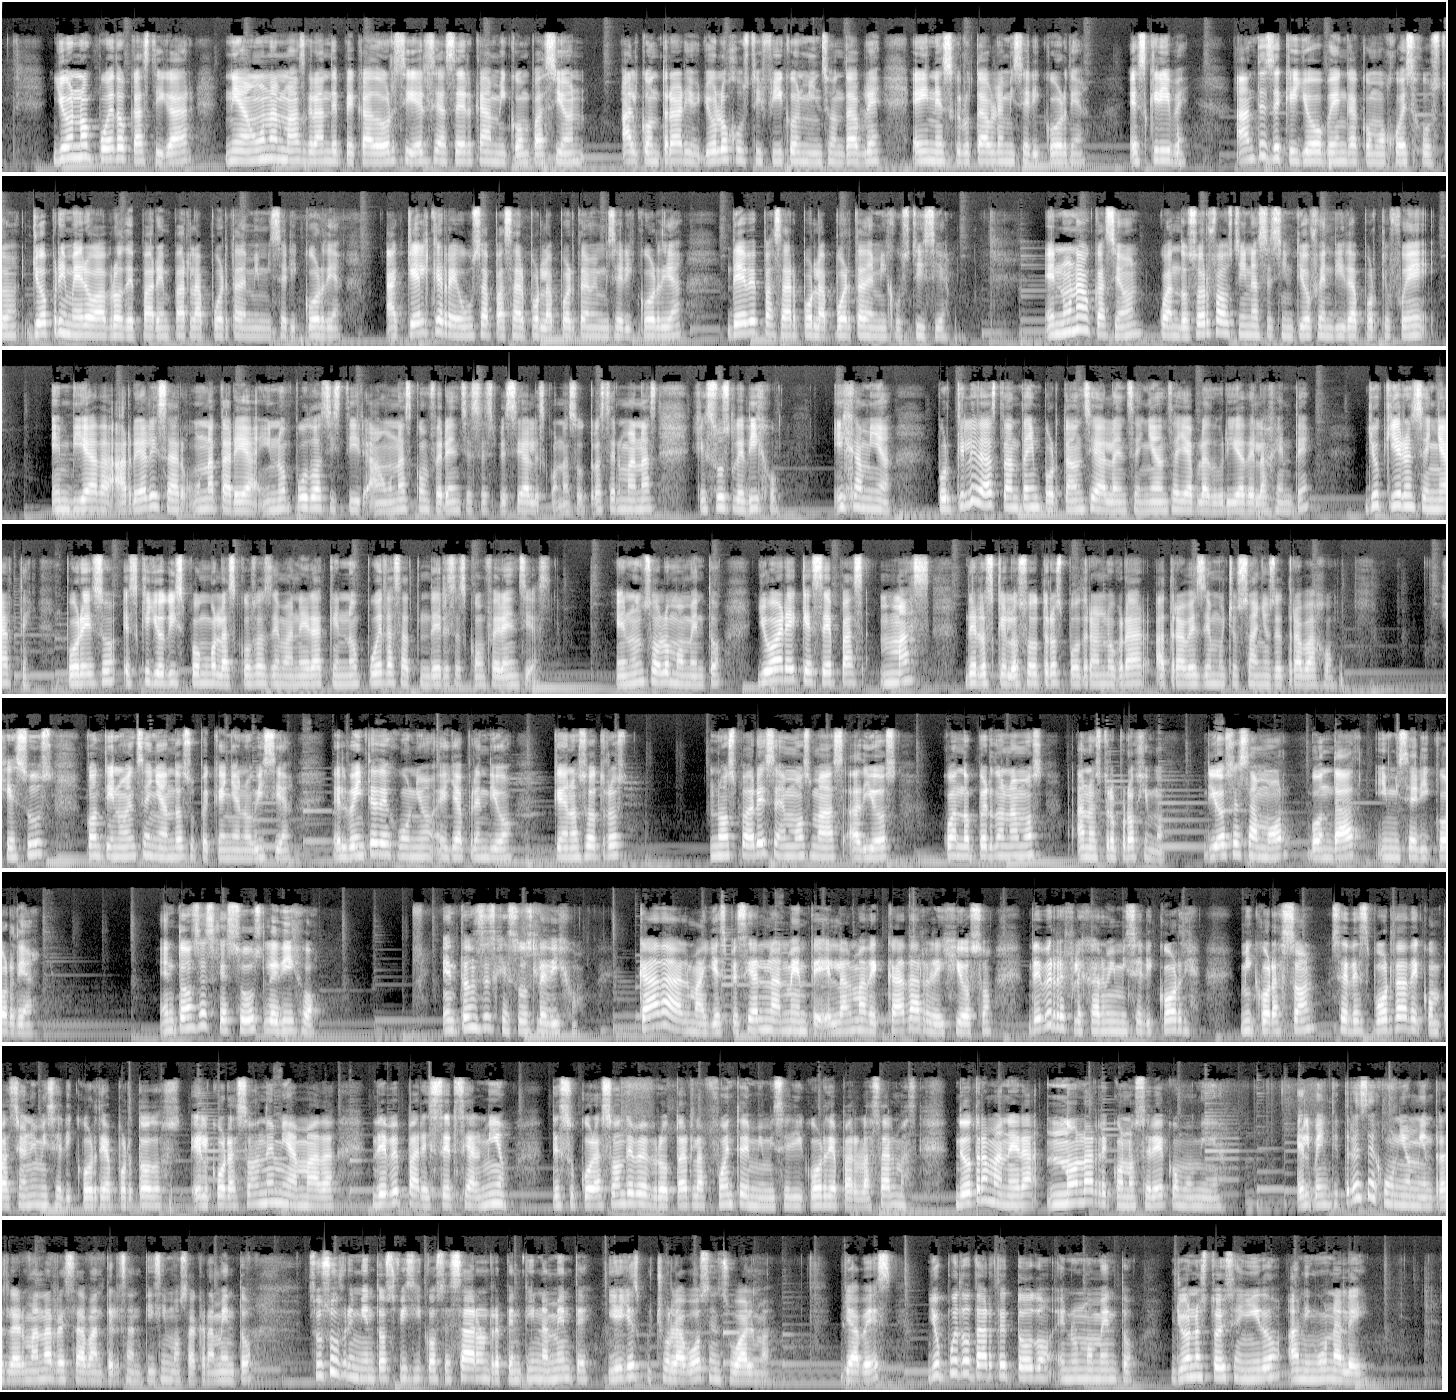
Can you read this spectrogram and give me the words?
Yo no puedo castigar ni aun al más grande pecador si él se acerca a mi compasión. Al contrario, yo lo justifico en mi insondable e inescrutable misericordia. Escribe, antes de que yo venga como juez justo, yo primero abro de par en par la puerta de mi misericordia. Aquel que rehúsa pasar por la puerta de mi misericordia, debe pasar por la puerta de mi justicia. En una ocasión, cuando Sor Faustina se sintió ofendida porque fue enviada a realizar una tarea y no pudo asistir a unas conferencias especiales con las otras hermanas, Jesús le dijo, Hija mía, ¿por qué le das tanta importancia a la enseñanza y habladuría de la gente? Yo quiero enseñarte, por eso es que yo dispongo las cosas de manera que no puedas atender esas conferencias. En un solo momento, yo haré que sepas más de los que los otros podrán lograr a través de muchos años de trabajo. Jesús continuó enseñando a su pequeña novicia. El 20 de junio ella aprendió que nosotros nos parecemos más a Dios cuando perdonamos a nuestro prójimo. Dios es amor, bondad y misericordia. Entonces Jesús le dijo, entonces Jesús le dijo, cada alma y especialmente el alma de cada religioso debe reflejar mi misericordia. Mi corazón se desborda de compasión y misericordia por todos. El corazón de mi amada debe parecerse al mío. De su corazón debe brotar la fuente de mi misericordia para las almas. De otra manera, no la reconoceré como mía. El 23 de junio, mientras la hermana rezaba ante el Santísimo Sacramento, sus sufrimientos físicos cesaron repentinamente y ella escuchó la voz en su alma. Ya ves, yo puedo darte todo en un momento, yo no estoy ceñido a ninguna ley.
